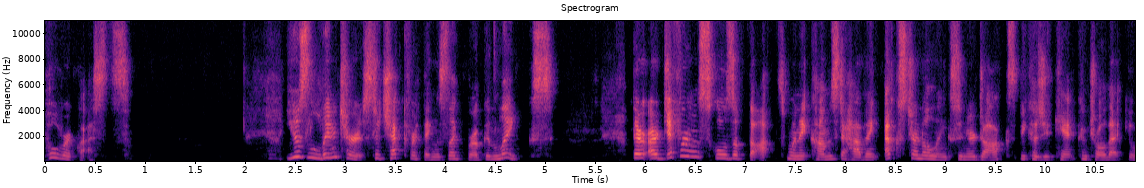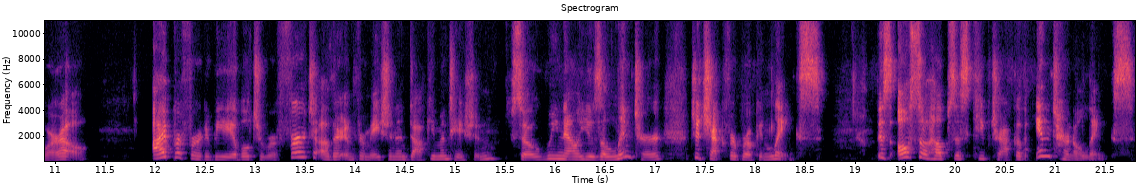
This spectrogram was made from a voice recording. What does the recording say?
pull requests. Use linters to check for things like broken links. There are differing schools of thoughts when it comes to having external links in your docs because you can't control that URL. I prefer to be able to refer to other information and documentation, so we now use a linter to check for broken links. This also helps us keep track of internal links.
